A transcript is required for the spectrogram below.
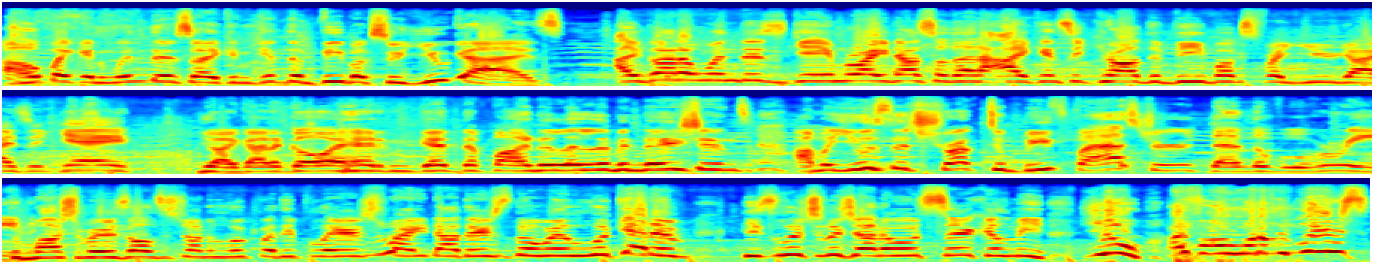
I hope I can win this so I can give the V-Bucks to you guys. I gotta win this game right now so that I can secure all the V-Bucks for you guys, okay? Yeah, I gotta go ahead and get the final eliminations. I'm gonna use this truck to be faster than the Wolverine. The Bear is also trying to look for the players right now. There's no way. Look at him. He's literally trying to circle me. Yo, I found one of the players.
